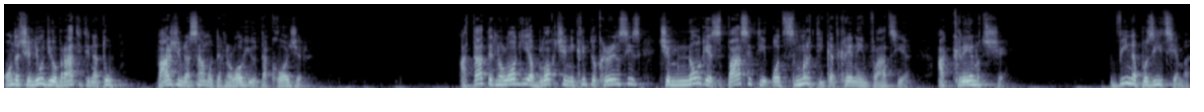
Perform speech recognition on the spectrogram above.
onda će ljudi obratiti na tu pažnju na samu tehnologiju također. A ta tehnologija blockchain i cryptocurrencies će mnoge spasiti od smrti kad krene inflacija. A krenut će. Vi na pozicijama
